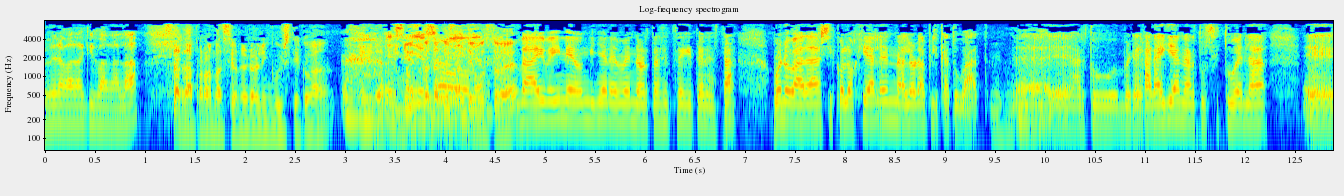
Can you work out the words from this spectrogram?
bera badaki badala. Zer da programazio neurolinguistikoa? Eider, Ez, Inoiz ez, kontatu ez, izan ez. diguzu, eh? Bai, behin egon ginen hemen hortaz hitz egiten, ezta? Bueno, bada psikologialen alor aplikatu bat. Eh, hartu bere garaian hartu zituena eh,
